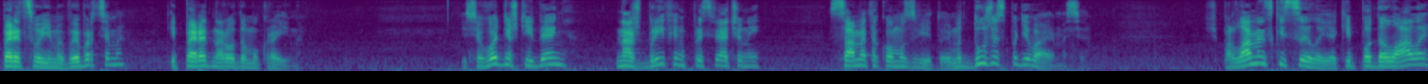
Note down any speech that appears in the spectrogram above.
перед своїми виборцями і перед народом України. І сьогоднішній день наш брифінг присвячений саме такому звіту. І ми дуже сподіваємося, парламентські сили, які подолали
